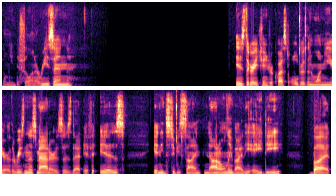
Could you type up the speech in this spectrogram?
You'll need to fill in a reason. Is the grade change request older than one year? The reason this matters is that if it is, it needs to be signed not only by the AD, but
